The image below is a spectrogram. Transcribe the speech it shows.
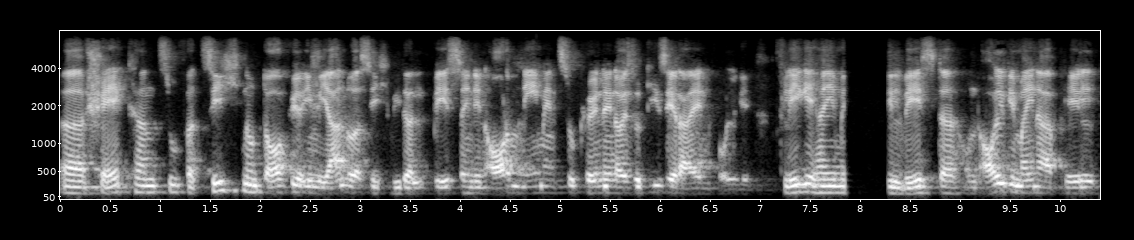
äh, Schäkern zu verzichten und dafür im Januar sich wieder besser in den Arm nehmen zu können. Also diese Reihenfolge. Pflegeheime, Silvester und allgemeiner Appell,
